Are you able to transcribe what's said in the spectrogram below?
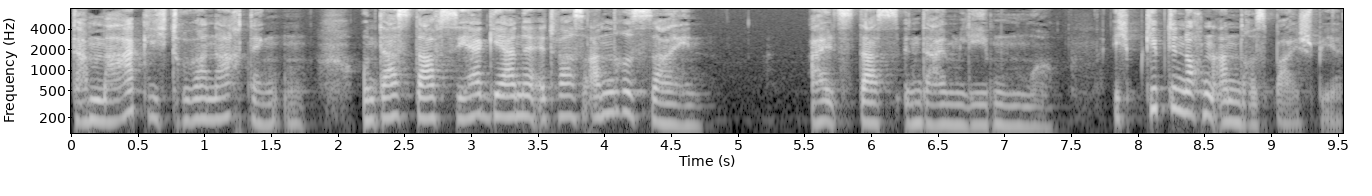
da mag ich drüber nachdenken. Und das darf sehr gerne etwas anderes sein als das in deinem Leben nur. Ich gebe dir noch ein anderes Beispiel.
